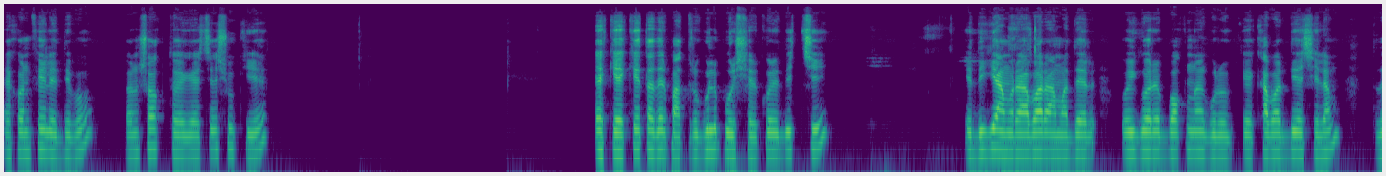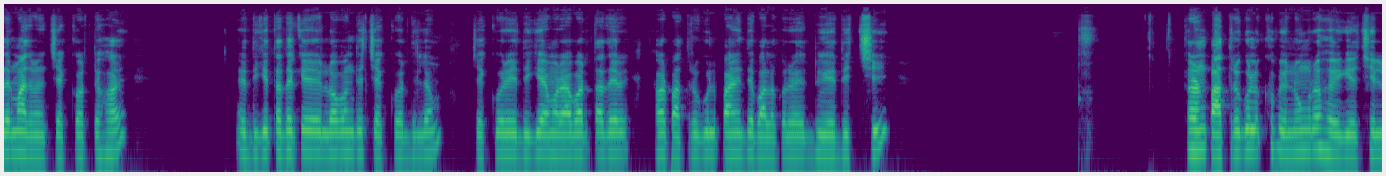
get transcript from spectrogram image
এখন ফেলে দেব কারণ শক্ত হয়ে গেছে শুকিয়ে। একে, একে তাদের পাত্রগুলো পরিষ্কার করে দিচ্ছি। এদিকে আমরা আবার আমাদের ওই ঘরে বকনাগুলোকে খাবার দিয়েছিলাম, তাদের মাঝে, মাঝে চেক করতে হয়। এদিকে তাদেরকে লবণ দিয়ে চেক করে দিলাম। চেক করে এদিকে আমরা আবার তাদের খাবার পাত্রগুলো পানি দিয়ে ভালো করে ধুয়ে দিচ্ছি। কারণ পাত্রগুলো খুবই নোংরা হয়ে গিয়েছিল।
